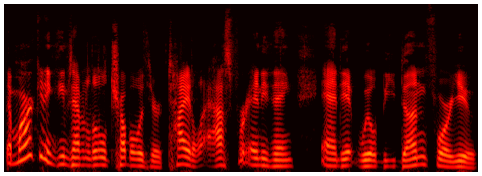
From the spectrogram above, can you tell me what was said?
the marketing team's having a little trouble with your title. Ask for anything and it will be done for you.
